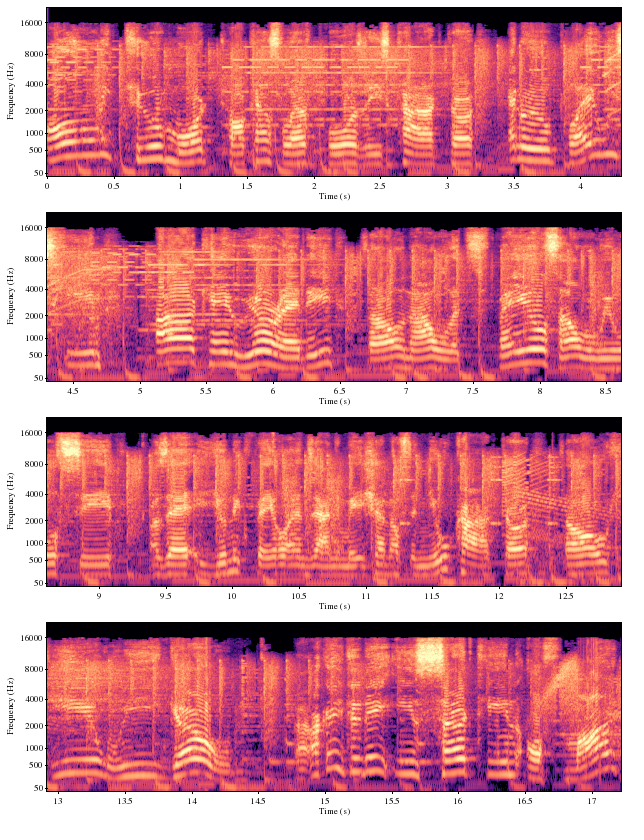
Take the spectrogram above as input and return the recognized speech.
only two more tokens left for this character and we will play with him. Okay, we're ready. So now let's fail so we will see the unique fail and the animation of the new character. So here we go. Uh, okay, today is 13th of March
